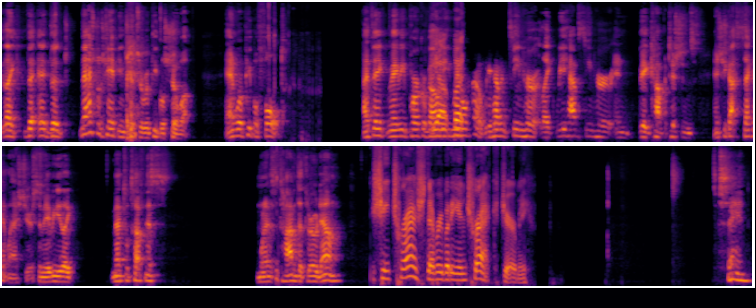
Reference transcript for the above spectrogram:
like the eh, the national championships are where people show up and where people fold. I think maybe Parker Valby. Yeah, we don't know. We haven't seen her like we have seen her in big competitions, and she got second last year. So maybe like mental toughness when it's time to throw down. She trashed everybody in track, Jeremy. Just saying.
